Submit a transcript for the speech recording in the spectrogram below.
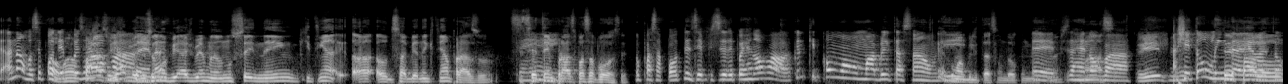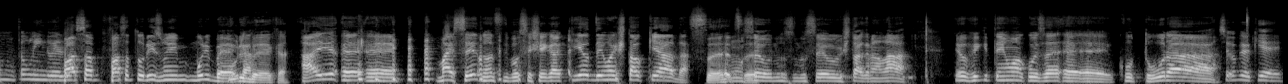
Ah, não, você pode Bom, depois prazo já renovar. Deus, tem, eu né? não viajo mesmo, não. Eu não sei nem que tinha. ah, Eu não sabia nem que tinha prazo. Você Tem. tem prazo passaporte? O passaporte, você precisa depois renovar. Como uma habilitação. É de- como habilitação do documento. É, né? precisa renovar. E- Achei tão linda ela, falou, tão, tão lindo ele. Faça, faça turismo em Muribeca. Muribeca. Aí, é, é, mais cedo, antes de você chegar aqui, eu dei uma stalkeada Certo, no, certo. seu, no, no seu Instagram lá. Eu vi que tem uma coisa, é, é, cultura. Deixa eu ver o que é.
